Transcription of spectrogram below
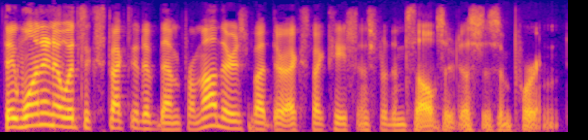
They want to know what's expected of them from others, but their expectations for themselves are just as important.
